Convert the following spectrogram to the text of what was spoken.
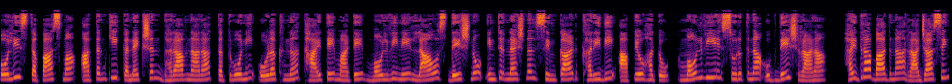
પોલીસ તપાસમાં આતંકી કનેક્શન ધરાવનારા તત્વોની ઓળખ ન થાય તે માટે મૌલવીને લાઓસ દેશનો ઇન્ટરનેશનલ સિમ કાર્ડ ખરીદી આપ્યો હતો. મૌલવીએ સુરતના ઉપદેશ રાણા હૈદરાબાદના રાજાસિંહ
